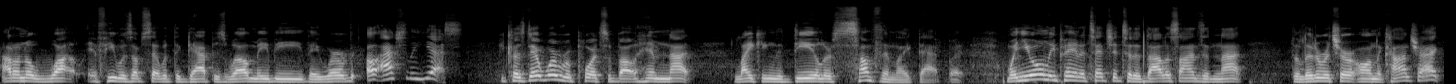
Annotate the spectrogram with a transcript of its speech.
I don't know what if he was upset with the Gap as well. Maybe they were. Oh, actually, yes, because there were reports about him not liking the deal or something like that. But when you're only paying attention to the dollar signs and not the literature on the contract,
